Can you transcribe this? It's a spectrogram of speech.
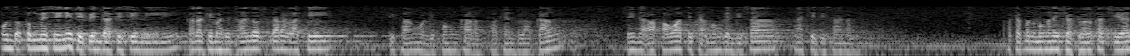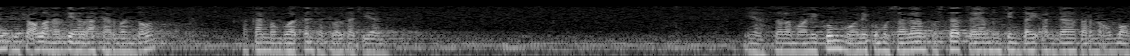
Untuk kemis ini dipindah di sini Karena di Masjid Anur sekarang lagi dibangun Dibongkar bagian belakang Sehingga akhwat tidak mungkin bisa ngaji di sana. Adapun mengenai jadwal kajian InsyaAllah nanti Al Darmanto Akan membuatkan jadwal kajian Ya, Assalamualaikum. Waalaikumsalam. Ustaz saya mencintai anda karena Allah.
